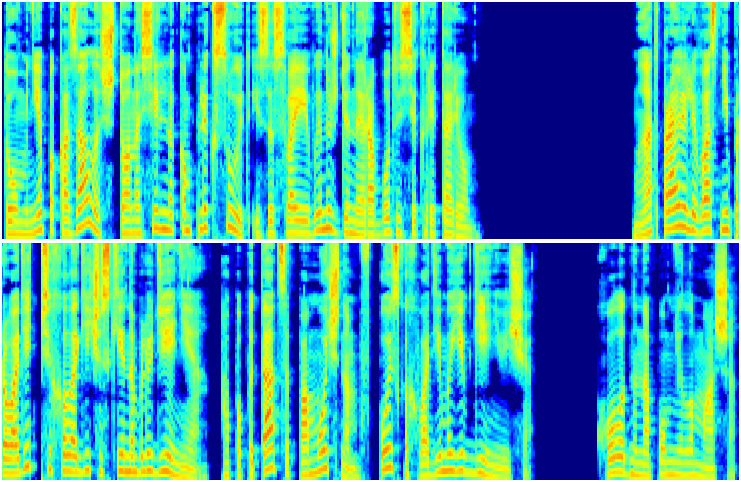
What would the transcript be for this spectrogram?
то мне показалось, что она сильно комплексует из-за своей вынужденной работы секретарем. Мы отправили вас не проводить психологические наблюдения, а попытаться помочь нам в поисках Вадима Евгеньевича. Холодно напомнила Маша.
